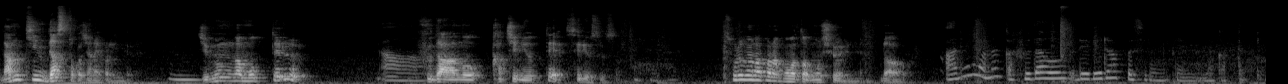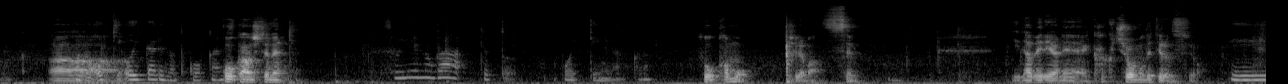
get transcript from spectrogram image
何金出すとかじゃないからいいんだよね。うん、自分が持ってるああ札の価値によって競りをするさはいはいはい。それがなかなかまた面白いねラーは。あれもなんか札をレベルアップするみたいなのなかったっけ？なんかこのあ置いてあるのと交換交換してね。そういうのがちょっとぽいって意味なのかな。そうかもしれません。イダベリアね拡張も出てるんですよ。へえ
